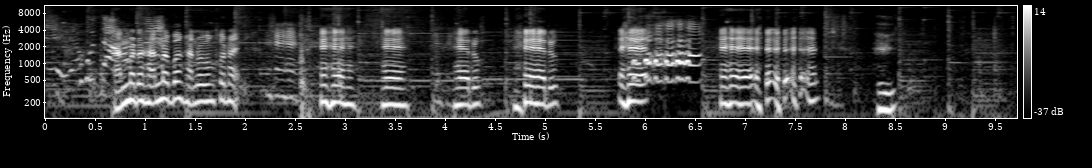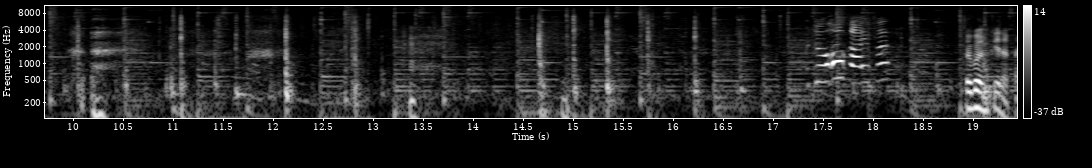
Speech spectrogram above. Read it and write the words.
สิแล้วพูดจาหันมาเด้อหันมาเบิ้งหันมาเบิ้งคนหน่อยเฮ้เฮ้เฮ้เฮ้ดูเฮ้ดูเฮ้เฮ้ เบิ้งที่ไหนไป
